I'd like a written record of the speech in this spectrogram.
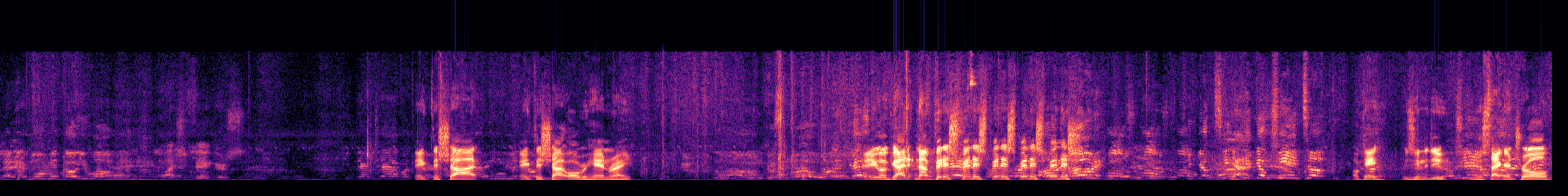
Let that movement throw you off. Watch your fingers. Keep Fake the shot. Make the shot overhand right. There you go. Got it. Now finish, finish, finish, finish, finish. Yeah. Okay. What's he gonna do? Your side control.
